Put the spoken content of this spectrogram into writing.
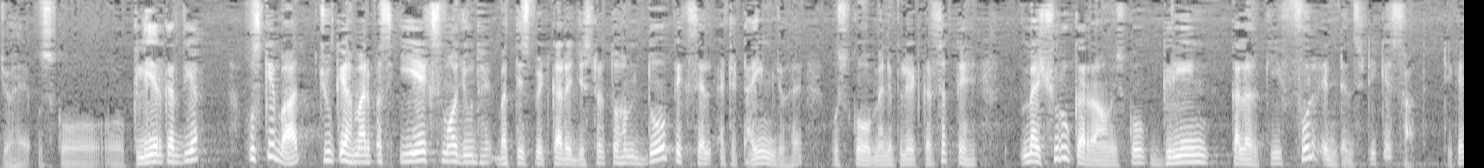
جو ہے، اس کو کلیئر کر دیا۔ اس کے بعد چونکہ ہمارے پاس ای ایکس موجود ہے، بتیس بٹ کا رجسٹر تو ہم دو پکسل ایٹ اے ٹائم جو ہے، اس کو مینیپولیٹ کر سکتے ہیں۔ میں شروع کر رہا ہوں اس کو گرین کلر کی فل انٹینسٹی کے ساتھ۔ ٹھیک ہے؟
